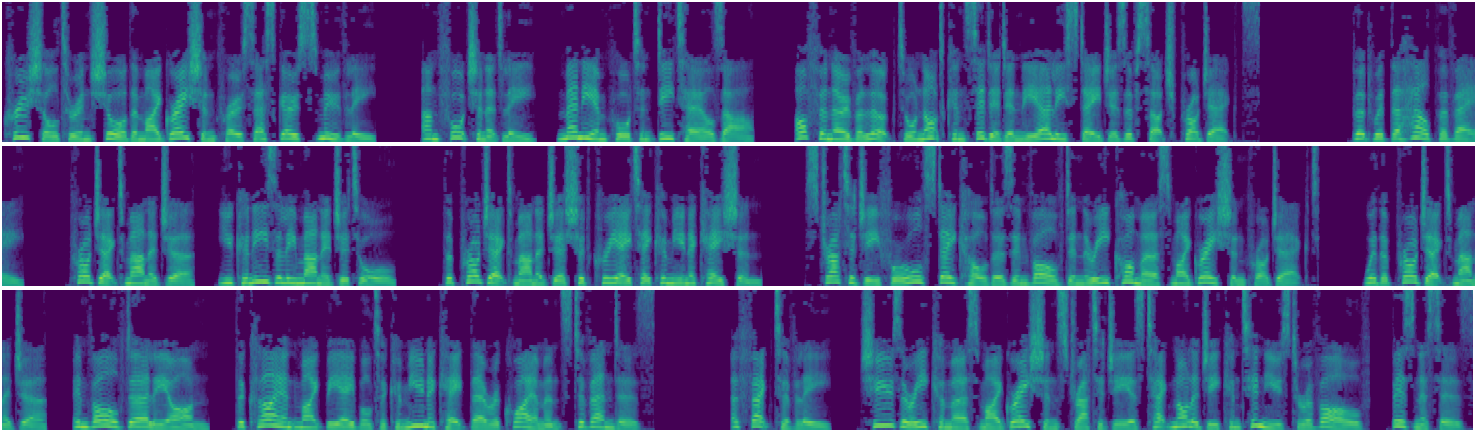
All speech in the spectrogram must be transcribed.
crucial to ensure the migration process goes smoothly. Unfortunately, many important details are often overlooked or not considered in the early stages of such projects. But with the help of a project manager, you can easily manage it all. The project manager should create a communication strategy for all stakeholders involved in the e-commerce migration project. With a project manager involved early on, the client might be able to communicate their requirements to vendors effectively. Choose a e-commerce migration strategy as technology continues to evolve. Businesses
